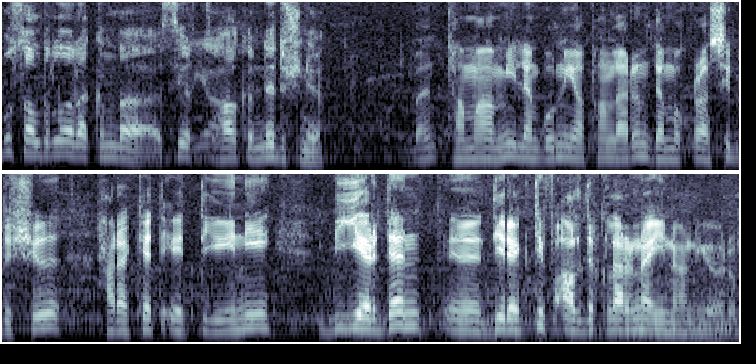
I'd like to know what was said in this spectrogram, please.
Bu saldırılar hakkında Siirt halkı ne düşünüyor? Ben tamamıyla bunu yapanların demokrasi dışı hareket ettiğini bir yerden e, direktif aldıklarına inanıyorum.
